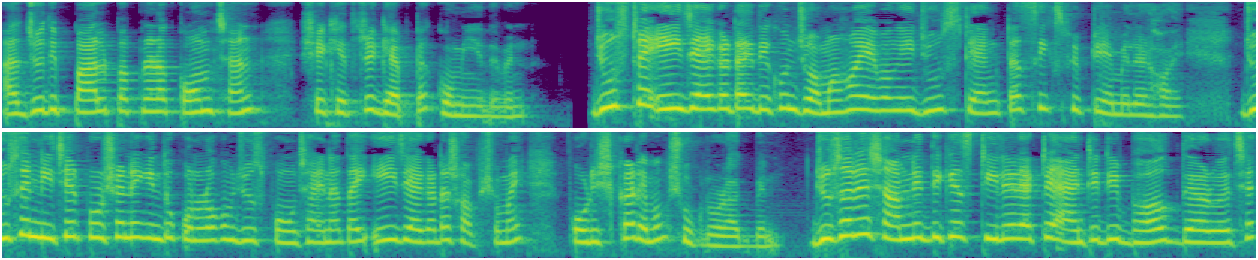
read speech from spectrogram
আর যদি পাল্প আপনারা কম চান, সেক্ষেত্রে গ্যাপটা কমিয়ে দেবেন। জুসটা এই জায়গাটায় দেখুন জমা হয় এবং এই জুস ট্যাঙ্কটা সিক্স ফিফটি এম এর হয়। জুসের নিচের পোর্শনে কিন্তু কোনো রকম জুস পৌঁছায় না, তাই এই জায়গাটা সবসময় পরিষ্কার এবং শুকনো রাখবেন। জুসারের সামনের দিকে স্টিলের একটা অ্যান্টিটিভ ভাল্ব দেওয়া রয়েছে,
